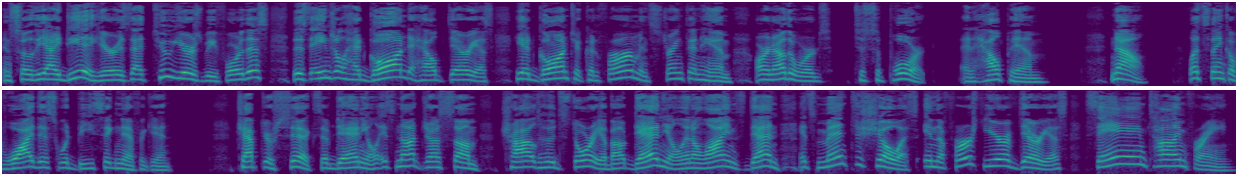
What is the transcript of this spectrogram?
And so the idea here is that two years before this, this angel had gone to help Darius. He had gone to confirm and strengthen him, or in other words, to support and help him. Now, let's think of why this would be significant. Chapter 6 of Daniel is not just some childhood story about Daniel in a lion's den. It's meant to show us in the first year of Darius, same time frame,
